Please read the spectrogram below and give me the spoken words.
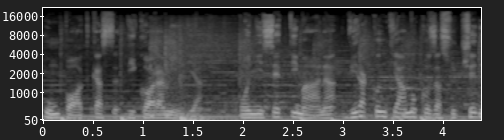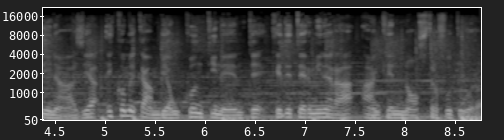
un podcast di Cora Media. Ogni settimana vi raccontiamo cosa succede in Asia e come cambia un continente che determinerà anche il nostro futuro.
